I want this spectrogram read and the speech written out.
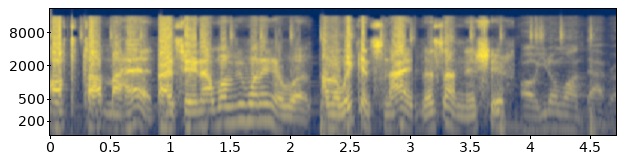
Off the top of my head. Alright, so you're not 1v1ing or what? I mean, we can snipe. That's not an issue. Oh, you don't want that, bro.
